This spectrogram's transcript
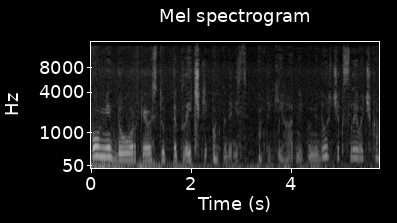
помідорки. Ось тут теплички. От подивіться, ось такий гарний помідорчик, сливочка.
